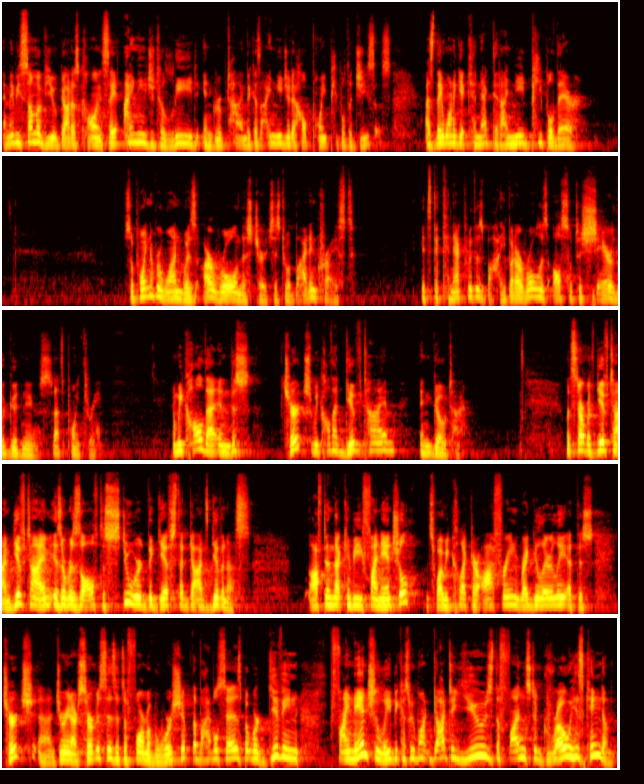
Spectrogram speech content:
And maybe some of you, God is calling to say, I need you to lead in group time because I need you to help point people to Jesus. As they want to get connected, I need people there. So, point number one was our role in this church is to abide in Christ it's to connect with his body, but our role is also to share the good news. That's point three. And we call that in this church, we call that give time and go time. Let's start with give time. Give time is a resolve to steward the gifts that God's given us. Often that can be financial. That's why we collect our offering regularly at this church uh, during our services. It's a form of worship, the Bible says, but we're giving financially because we want God to use the funds to grow his kingdom.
